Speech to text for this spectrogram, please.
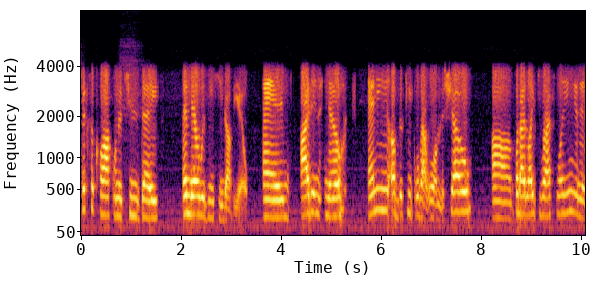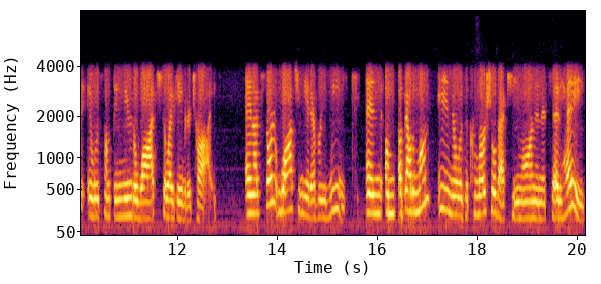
six o'clock on a Tuesday, and there was ECW. And I didn't know any of the people that were on the show. Uh, but I liked wrestling, and it, it was something new to watch, so I gave it a try. And I started watching it every week. And um, about a month in, there was a commercial that came on, and it said, "Hey,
